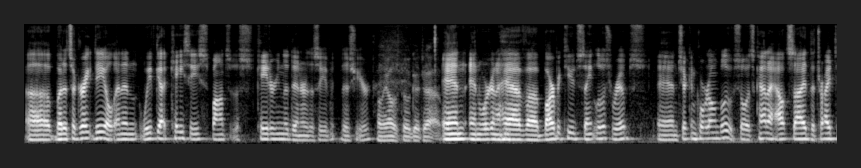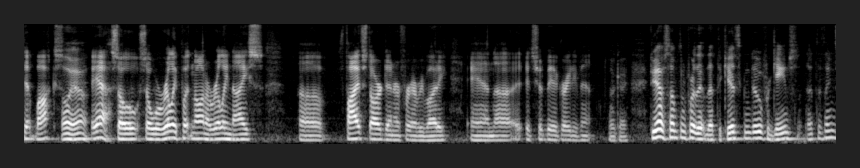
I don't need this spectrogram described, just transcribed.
Uh, but it's a great deal. And then we've got Casey's sponsors catering the dinner this evening, this year, Well, they always do a good job. and and we're going to have uh, barbecued St. Louis ribs and chicken cordon bleu. So it's kind of outside the tri-tip box. Oh, yeah. Yeah. So so we're really putting on a really nice uh, five-star dinner for everybody, and uh, it- should be a great event. Okay. Do you have something for the, that the kids can do for games at the thing?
